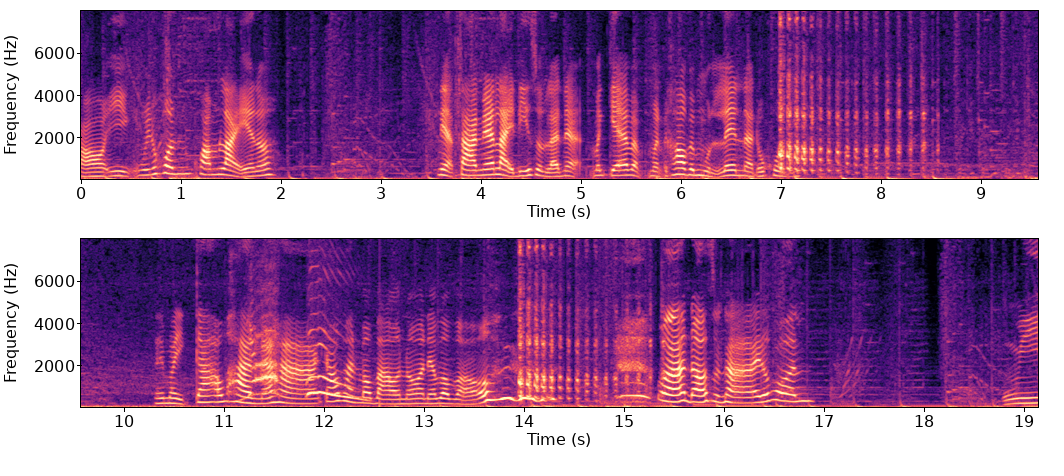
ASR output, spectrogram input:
ต่ออีกอุ๊ยทุกคนความไหลเนาะเนี่ย ตาเนี้ยไหลดีสุดแล้วเนี่ย เมื่อกี้แบบเหมือนเข้าไปหมุนเล่นนะทุกคน ได้มาอีกเก้าพันนะคะเก้าพันเบาๆเนาะอันเนี้ยเบาๆ มาดอกสุดท้ายทุกคนมี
